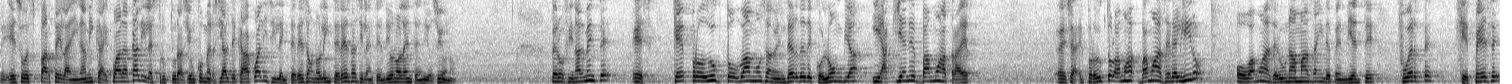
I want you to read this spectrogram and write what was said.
eso es parte de la dinámica de cual y la estructuración comercial de cada cual y si le interesa o no le interesa, si la entendió o no la entendió, ¿sí o no? Pero finalmente es qué producto vamos a vender desde Colombia y a quiénes vamos a traer. O sea, el producto lo vamos a, vamos a hacer el giro o vamos a hacer una masa independiente fuerte que pese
